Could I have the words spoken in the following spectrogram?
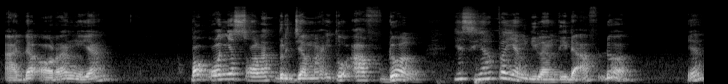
ada orang yang pokoknya sholat berjamaah itu afdol. Ya siapa yang bilang tidak afdol? Ya,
